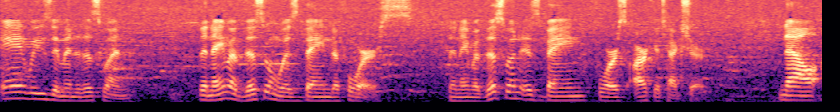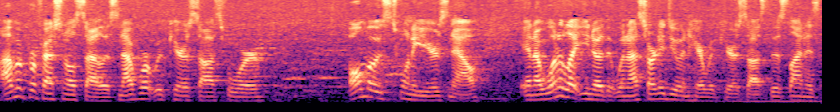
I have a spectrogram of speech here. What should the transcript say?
And we zoom into this one. The name of this one was Bain de Force. The name of this one is Bain Force Architecture. Now, I'm a professional stylist and I've worked with Kerastase for almost 20 years now. And I want to let you know that when I started doing hair with Kerastase, this line is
